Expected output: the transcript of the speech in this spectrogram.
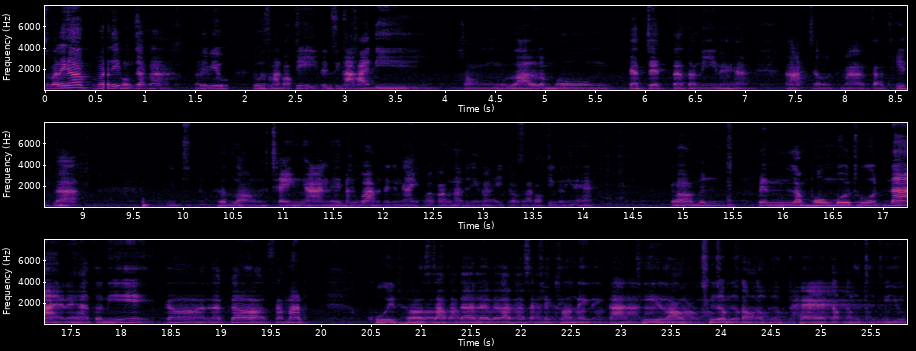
สวัสดีครับ วันนี้ผมจะมารีวิวตัวสมาร์ทบ็อกที่เป็นสินค้าขายดีของร้านลำโพงแกดเจ็ตนะตอนนี้นะฮะอะจะมาสาธิตและทดลองใช้งานให้ดูว่ามันเป็นยังไงว่าความสามารถเป็นยังไงบ้างไอ้เจ้าสมาร์ทบ็อกจิ๋วตัวนี้นะฮะก็มันเป็นลำโพงบลูทูธได้นะฮะตัวนี้ก็แล้วก็สามารถคุยโทรศัพท์ได้เลยเวลามีสายเล็กเข้าในการที่เราเชื่อมต่อหรือแพร์กับมือถืออยู่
